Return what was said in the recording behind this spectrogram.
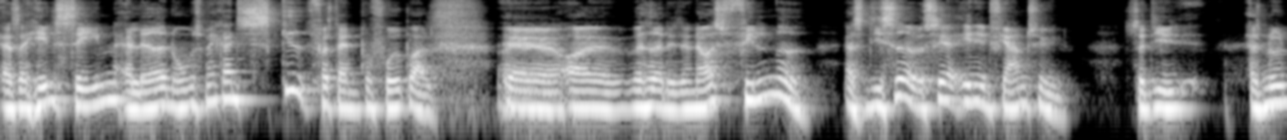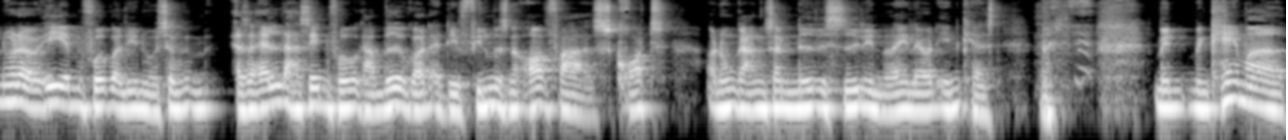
altså, hele scenen er lavet af nogen, som ikke har en skid forstand på fodbold. Øh, og hvad hedder det, den er også filmet. Altså, de sidder jo og ser ind i et fjernsyn, så de, altså nu, nu er der jo EM i fodbold lige nu, så altså alle, der har set en fodboldkamp, ved jo godt, at det er filmet sådan op fra skråt, og nogle gange sådan nede ved sidelinjen, når en laver et indkast. men, men kameraet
